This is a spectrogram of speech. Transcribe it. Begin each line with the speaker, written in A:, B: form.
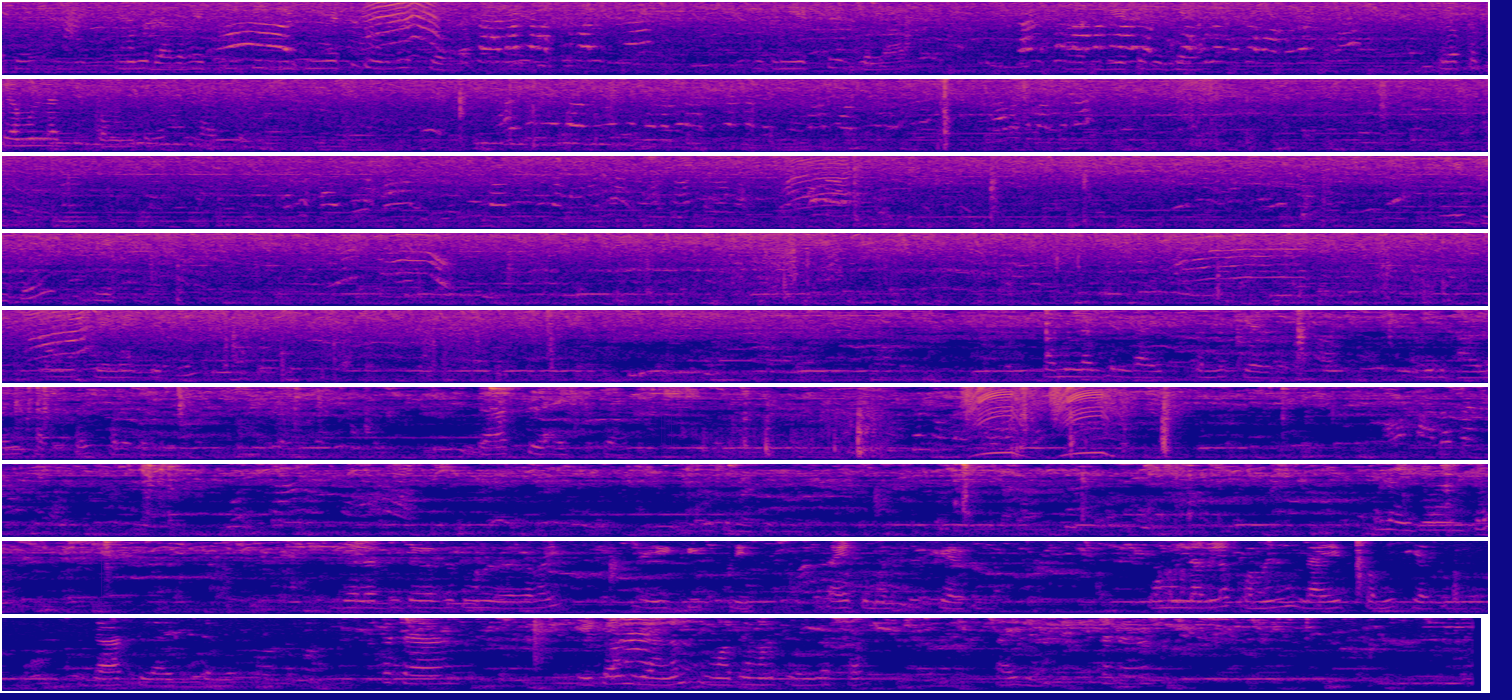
A: দেখো তোমাদের দাদা ভাই কী কী গিফট নিয়ে এসছে তোমাদের শেয়ার এটা নিয়ে এসছে গোলাপ, আর দিয়েছে এটা গোলাপ। গোলাপটা কেমন লাগছে? কমেন্ট করে লাইক করবে এই দুটো দিয়েছি। পেনের দুটো। কেমন লাগবে লাইক কমেন্ট শেয়ার করবেন যদি ভালো লাগে সাবস্ক্রাইব করে চ্যানেলটা গাছ তাহলে এই পর্যন্ত বেলার দিতে গেছে তোমার দাদা ভাই এই গিফট দিয়েছে তাই তোমার সাথে শেয়ার করলাম কেমন লাগল কমেন্ট লাইক কমেন্ট শেয়ার করব দাস লাইফ চ্যানেল টাটা এই কারণে জানলাম তোমাদের আমার পরিবার সব তাই জানলাম টাটা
